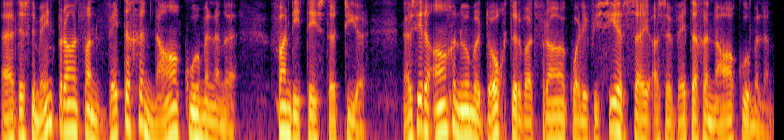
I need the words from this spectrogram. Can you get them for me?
'n Testament praat van wettige nakommelinge van die testateur. Nou is hier 'n aangenome dogter wat vra kwalifiseer sy as 'n wettige nakomeling.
